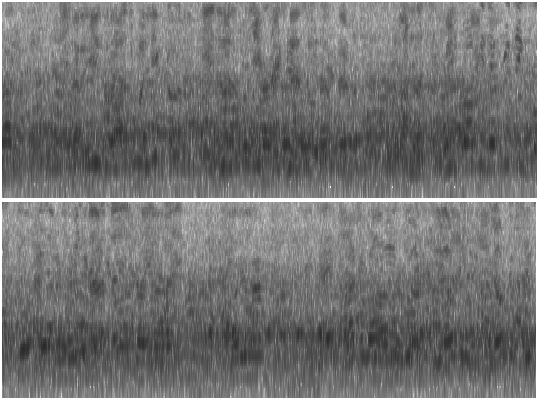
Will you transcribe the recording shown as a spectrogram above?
Sir, he is Raj Malik, our he is our Chief Business Officer. We'll promise everything, sir. Don't be afraid. How are you, ma'am? Not at all. You have to, you have to shift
